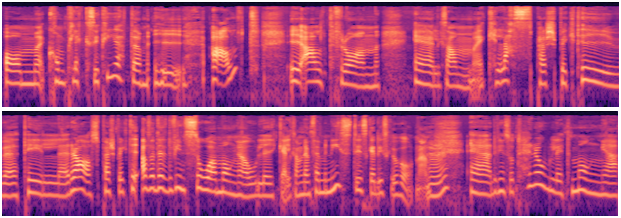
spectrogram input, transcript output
om komplexiteten i allt. I allt från eh, liksom klassperspektiv till rasperspektiv. Alltså det, det finns så många olika. Liksom, den feministiska diskussionen. Eh, det finns otroligt många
